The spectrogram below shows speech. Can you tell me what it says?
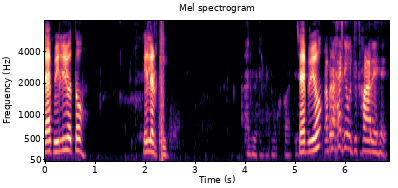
चाय पी लियो तो। ये लड़की। हाँ चाय पियो। अब रह दे जुठा रहे है।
